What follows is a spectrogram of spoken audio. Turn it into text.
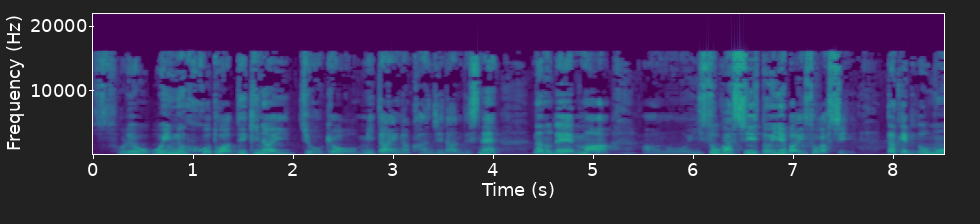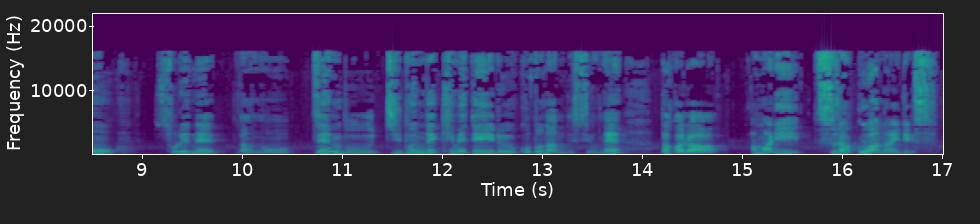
それを追い抜くことはできない状況みたいな感じなんですね。なので、まあ、あの、忙しいといえば忙しい。だけれども、それね、あの、全部自分で決めていることなんですよね。だから、あまり辛くはないです。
